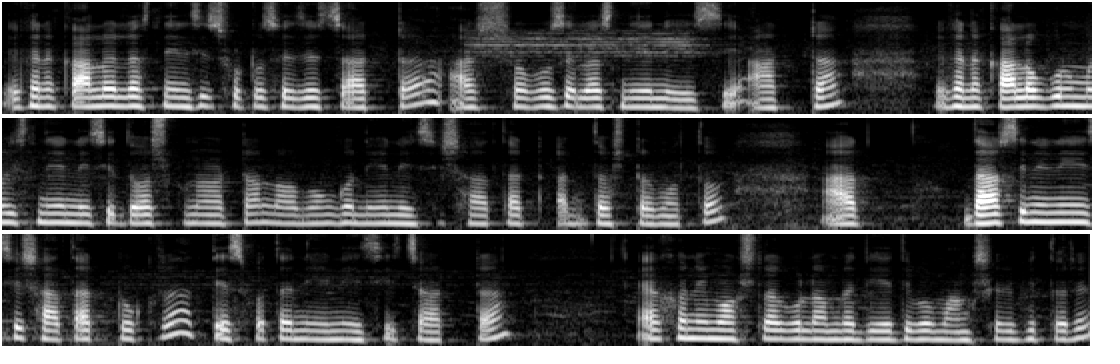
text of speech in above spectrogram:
এখানে কালো এলাচ নিয়ে নিয়েছি ছোটো সাইজের চারটা আর সবুজ এলাচ নিয়ে নিয়েছি আটটা, এখানে কালো গোলমরিচ নিয়ে নিয়েছি দশ পনেরোটা, লবঙ্গ নিয়ে নিয়েছি সাত আট আট দশটার মতো, আর দারচিনি নিয়েছি সাত আট টুকরা, তেজপাতা নিয়ে নিয়েছি চারটা। এখন এই মশলাগুলো আমরা দিয়ে দেব মাংসের ভিতরে।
